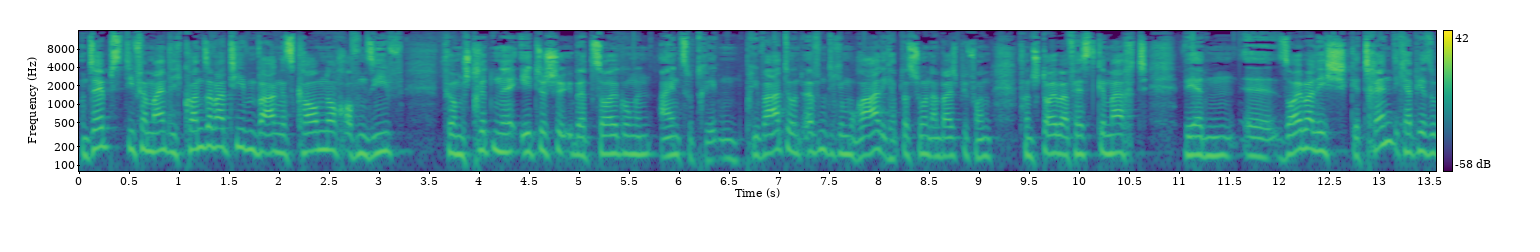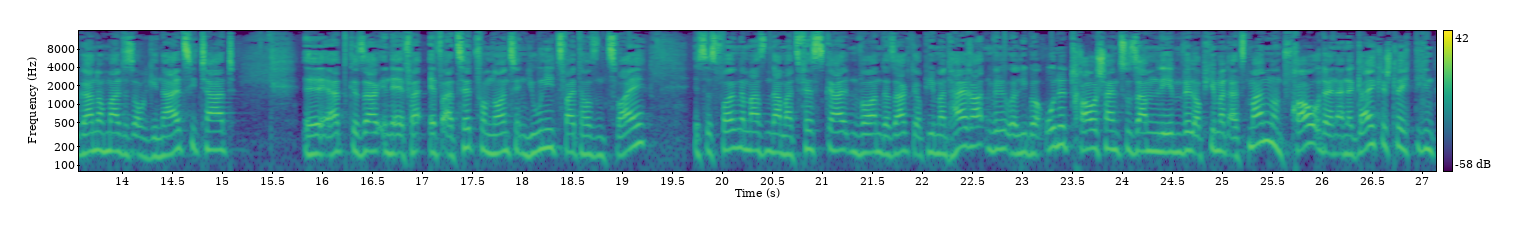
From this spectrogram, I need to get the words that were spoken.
Und selbst die vermeintlich Konservativen wagen es kaum noch offensiv für umstrittene ethische Überzeugungen einzutreten. Private und öffentliche Moral, ich habe das schon am Beispiel von, von Stoiber festgemacht, werden äh, säuberlich getrennt. Ich habe hier sogar nochmal das Originalzitat. Äh, er hat gesagt in der FAZ vom 19. Juni 2002, ist es folgendermaßen damals festgehalten worden. Da sagt er, ob jemand heiraten will oder lieber ohne Trauschein zusammenleben will, ob jemand als Mann und Frau oder in einer gleichgeschlechtlichen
